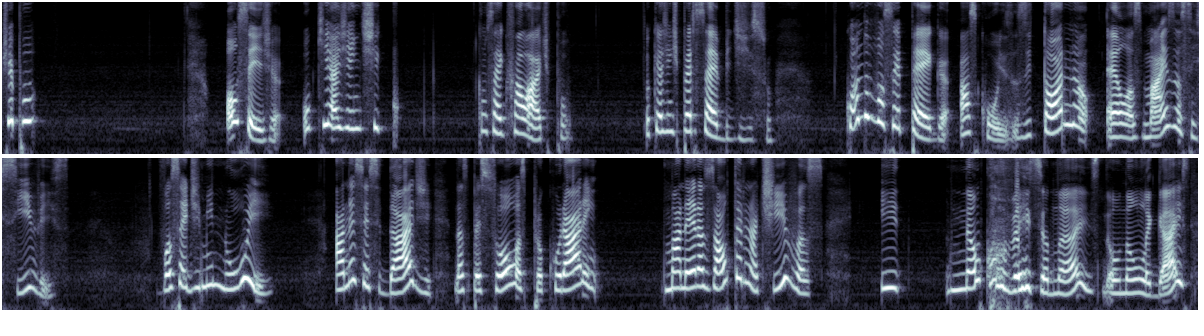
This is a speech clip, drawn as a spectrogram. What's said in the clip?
Tipo. Ou seja, o que a gente consegue falar, tipo, o que a gente percebe disso? Quando você pega as coisas e torna elas mais acessíveis, você diminui a necessidade das pessoas procurarem maneiras alternativas e não convencionais ou não legais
